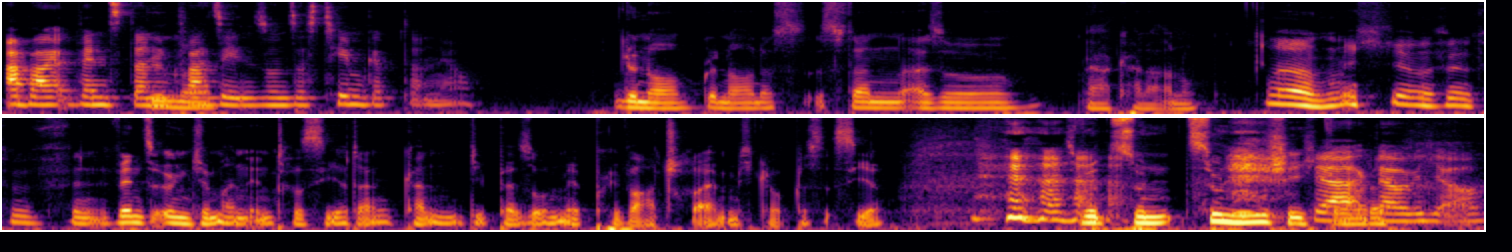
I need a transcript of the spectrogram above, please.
Aber wenn es dann Genau. quasi so ein System gibt, dann ja. Genau, genau. Das ist dann also, ja, keine Ahnung. Ja, ich, äh, wenn es irgendjemanden interessiert, dann kann die Person mir privat schreiben. Ich glaube, das ist hier. Es wird zu, zu nischig ja, glaube ich auch.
